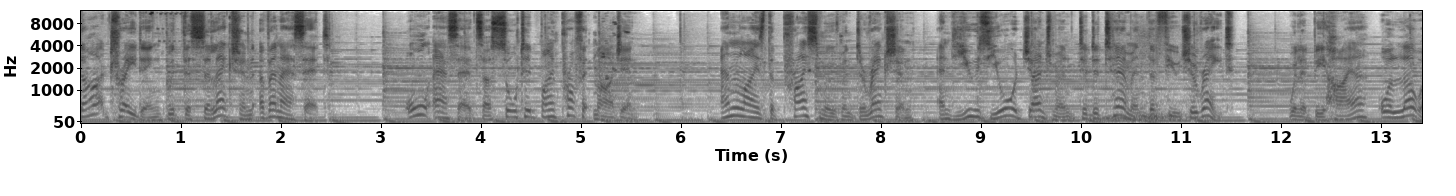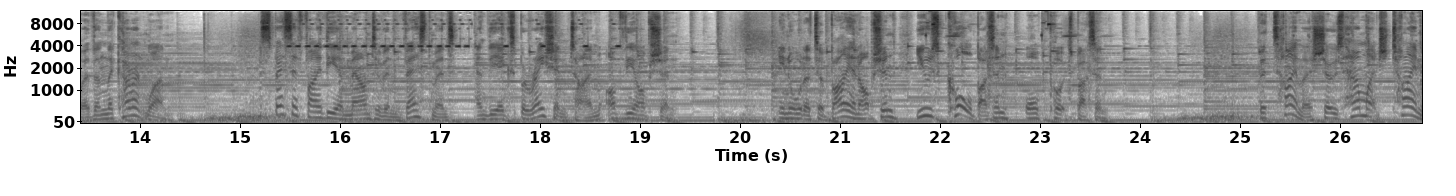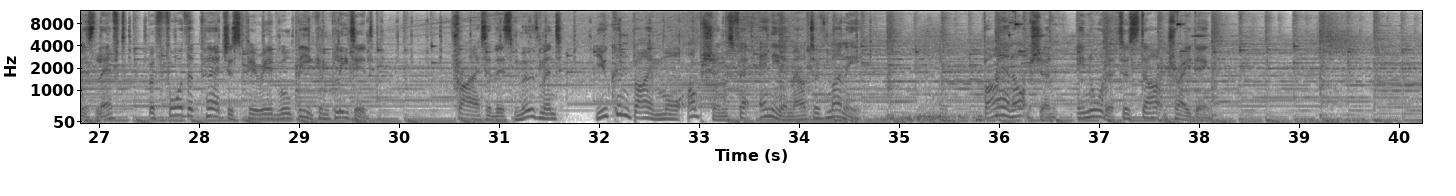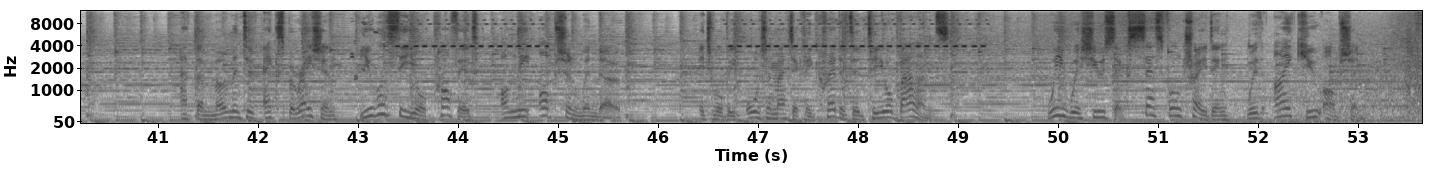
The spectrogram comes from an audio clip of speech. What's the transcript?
Start trading with the selection of an asset. All assets are sorted by profit margin. Analyze the price movement direction and use your judgment to determine the future rate. Will it be higher or lower than the current one? Specify the amount of investment and the expiration time of the option. In order to buy an option, use Call button or Put button. The timer shows how much time is left before the purchase period will be completed. Prior to this movement, you can buy more options for any amount of money. Buy an option in order to start trading. At the moment of expiration, you will see your profit on the option window. It will be automatically credited to your balance. We wish you successful trading with IQ Option.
